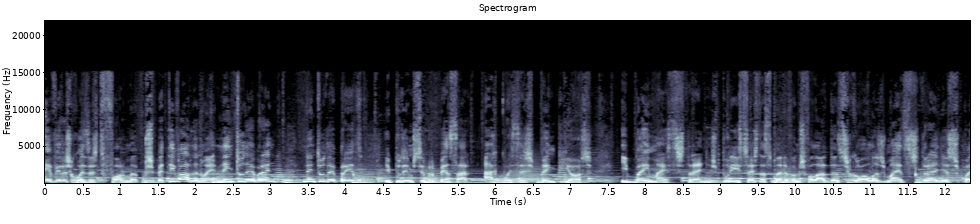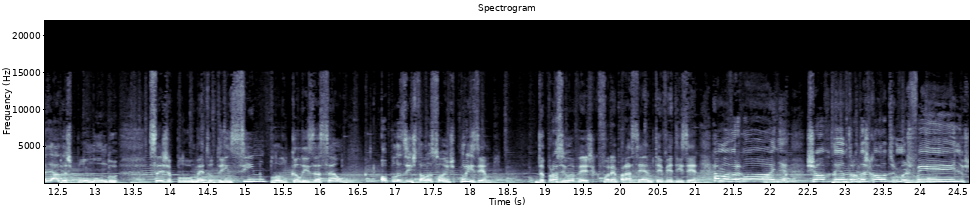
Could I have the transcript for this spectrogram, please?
é ver as coisas de forma perspectivada, não é? Nem tudo é branco, nem tudo é preto. E podemos sempre pensar, há coisas bem piores e bem mais estranhas. Por isso, esta semana vamos falar das escolas mais estranhas espalhadas pelo mundo, seja pelo método de ensino, pela localização ou pelas instalações. Por exemplo, da próxima vez que forem para a CMTV dizer é uma vergonha, chove dentro da escola dos meus filhos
